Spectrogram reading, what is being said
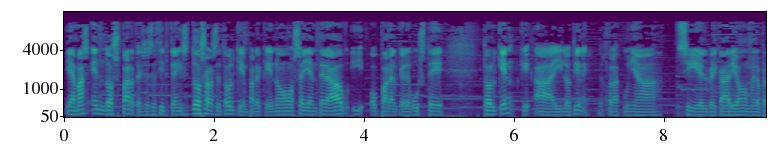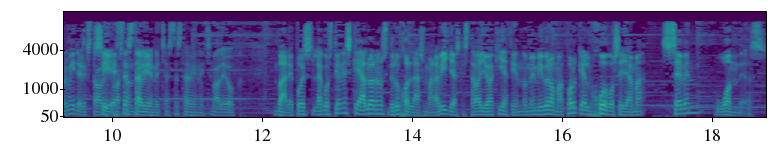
y además en dos partes, es decir, tenéis dos horas de Tolkien para que no se haya enterado y, o para el que le guste Tolkien, que ahí lo tiene. Dejo la cuña si el becario me lo permite, que está sí, esta está bien hecha, esta está bien hecha. Vale, ok. Vale, pues la cuestión es que Álvaro nos introdujo las maravillas, que estaba yo aquí haciéndome mi broma, porque el juego se llama Seven Wonders.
